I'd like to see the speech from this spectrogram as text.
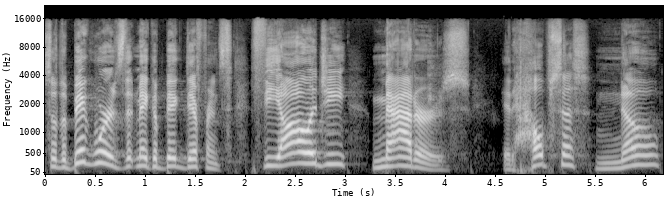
So, the big words that make a big difference theology matters. It helps us know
